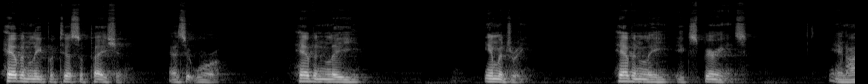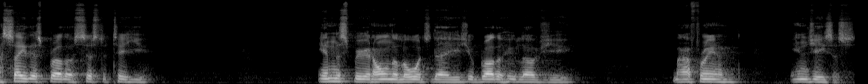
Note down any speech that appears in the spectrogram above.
heavenly participation, as it were, heavenly imagery, heavenly experience. And I say this, brother or sister, to you in the Spirit on the Lord's day is your brother who loves you, my friend in Jesus.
